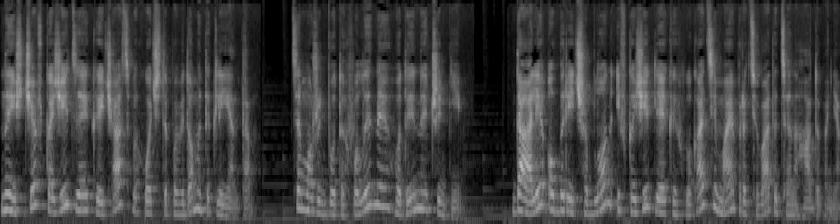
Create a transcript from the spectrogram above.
Нижче вкажіть, за який час ви хочете повідомити клієнта. Це можуть бути хвилини, години чи дні. Далі оберіть шаблон і вкажіть, для яких локацій має працювати це нагадування.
